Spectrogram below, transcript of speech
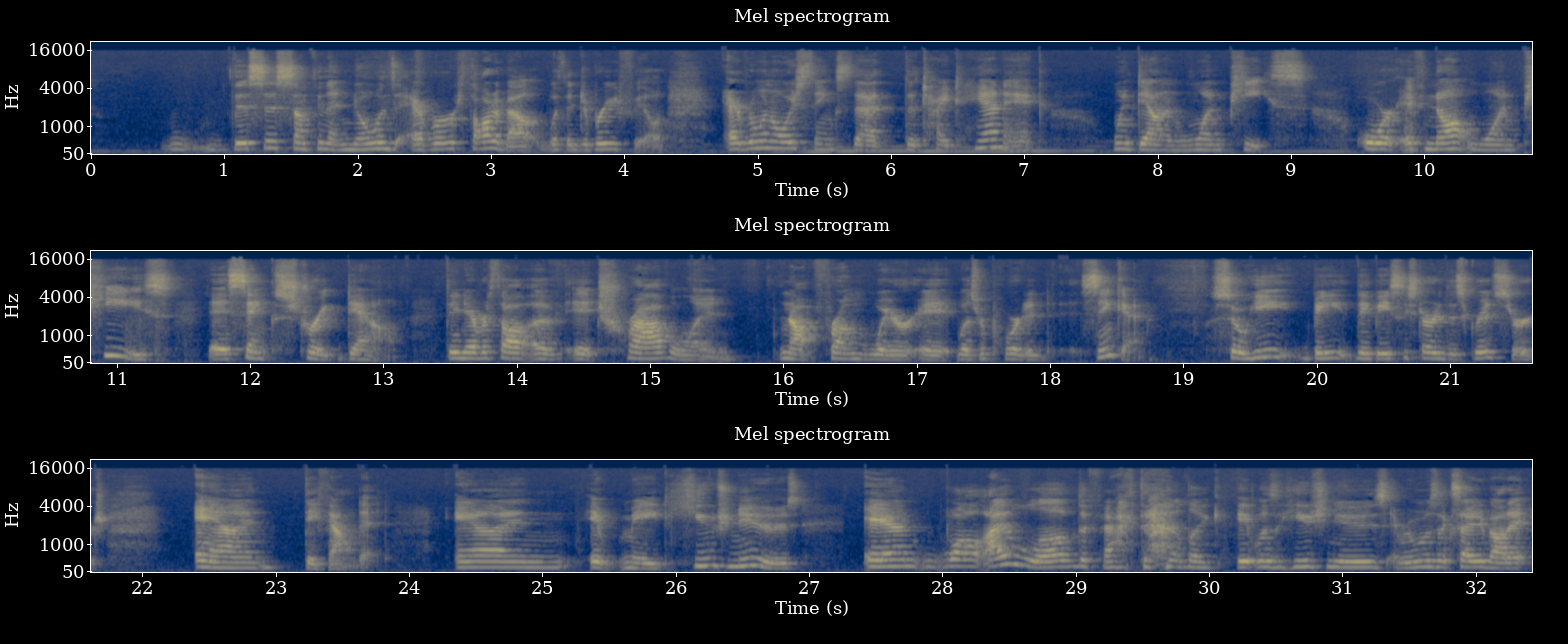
This is something that no one's ever thought about with a debris field. Everyone always thinks that the titanic went down in one piece or if not one piece it sank straight down. They never thought of it traveling not from where it was reported sinking so he ba- they basically started this grid search and they found it. And it made huge news. And while I love the fact that like it was huge news, everyone was excited about it.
